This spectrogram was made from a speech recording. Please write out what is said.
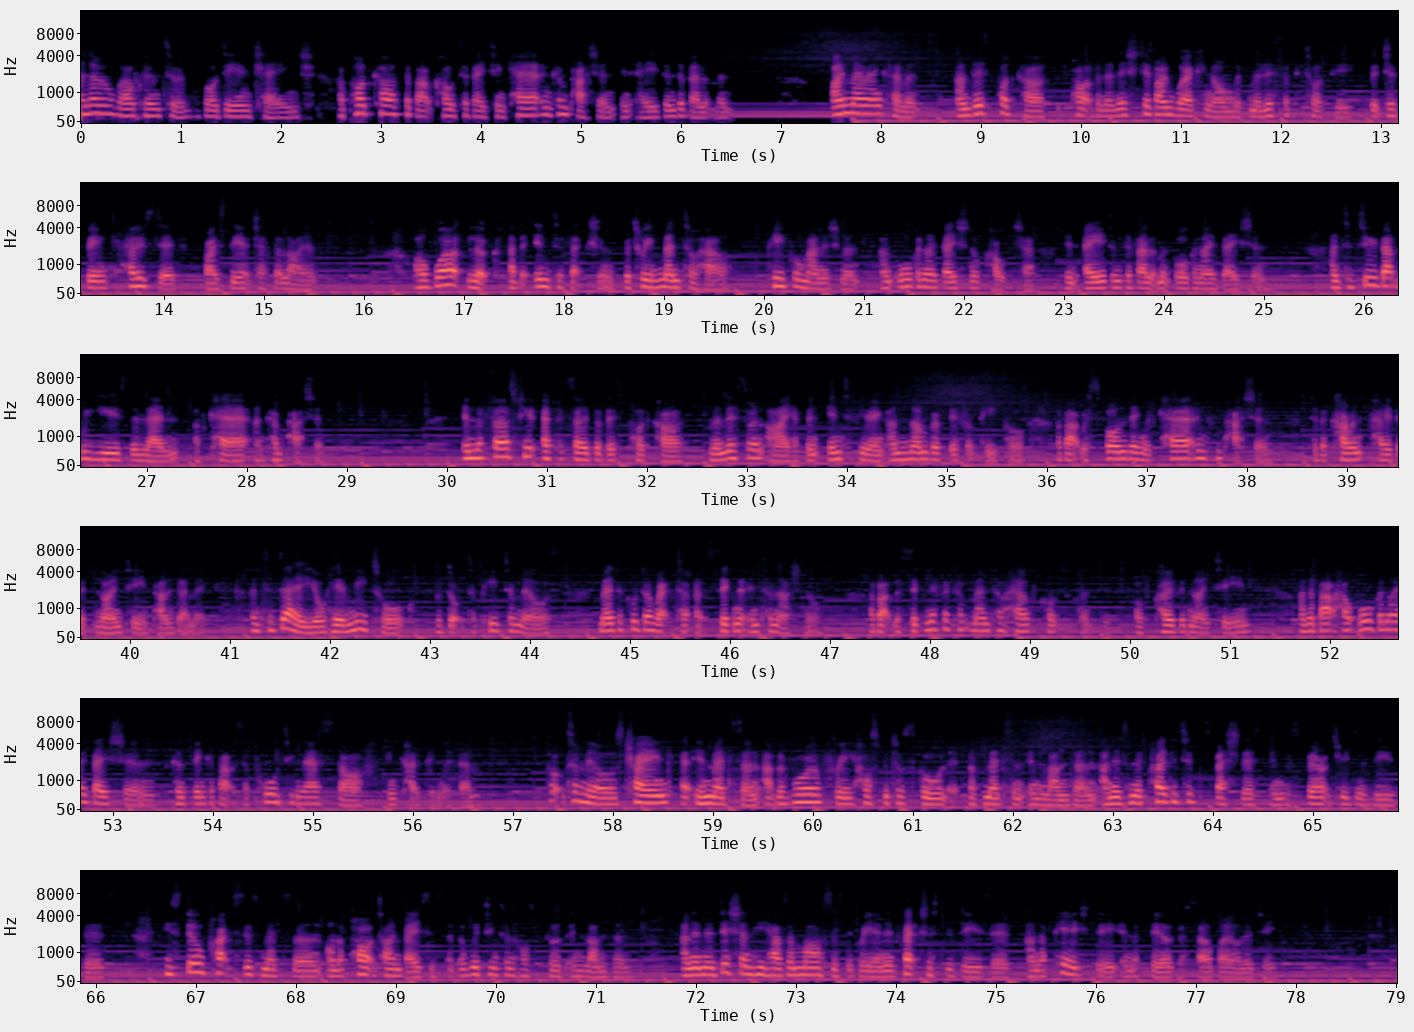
Hello and welcome to Embodying Change, a podcast about cultivating care and compassion in aid and development. I'm Marianne Clements, and this podcast is part of an initiative I'm working on with Melissa Pitotti, which is being hosted by CHS Alliance. Our work looks at the intersections between mental health, people management, and organisational culture in aid and development organisations. And to do that, we use the lens of care and compassion. In the first few episodes of this podcast, Melissa and I have been interviewing a number of different people about responding with care and compassion to the current COVID 19 pandemic. And today you'll hear me talk with Dr. Peter Mills, Medical Director at Cigna International, about the significant mental health consequences of COVID 19 and about how organisations can think about supporting their staff in coping with them. Dr. Mills trained in medicine at the Royal Free Hospital School of Medicine in London and is an accredited specialist in respiratory diseases. He still practices medicine on a part time basis at the Whittington Hospitals in London. And in addition, he has a master's degree in infectious diseases and a PhD in the field of cell biology.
